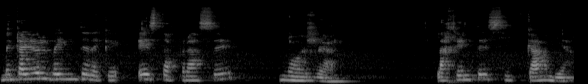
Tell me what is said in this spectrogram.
me cayó el 20 de que esta frase no es real. La gente sí cambia.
